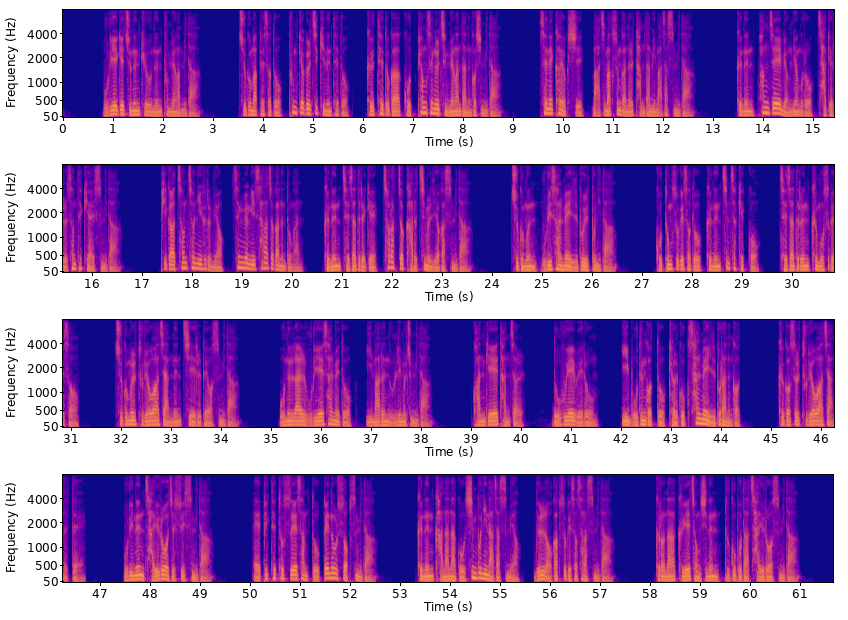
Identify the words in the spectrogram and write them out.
우리에게 주는 교훈은 분명합니다. 죽음 앞에서도 품격을 지키는 태도, 그 태도가 곧 평생을 증명한다는 것입니다. 세네카 역시 마지막 순간을 담담히 맞았습니다. 그는 황제의 명령으로 자결을 선택해야 했습니다. 피가 천천히 흐르며 생명이 사라져가는 동안 그는 제자들에게 철학적 가르침을 이어갔습니다. 죽음은 우리 삶의 일부일 뿐이다. 고통 속에서도 그는 침착했고 제자들은 그 모습에서 죽음을 두려워하지 않는 지혜를 배웠습니다. 오늘날 우리의 삶에도 이 말은 울림을 줍니다. 관계의 단절, 노후의 외로움, 이 모든 것도 결국 삶의 일부라는 것. 그것을 두려워하지 않을 때 우리는 자유로워질 수 있습니다. 에픽테토스의 삶도 빼놓을 수 없습니다. 그는 가난하고 신분이 낮았으며 늘 억압 속에서 살았습니다. 그러나 그의 정신은 누구보다 자유로웠습니다.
